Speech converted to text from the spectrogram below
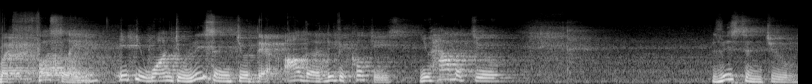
But firstly, if you want to listen to the other difficulties, you have to listen to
